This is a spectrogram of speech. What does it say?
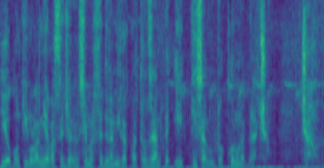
Io continuo la mia passeggiata insieme al fedele amico a quattro zampe e ti saluto con un abbraccio. Ciao!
